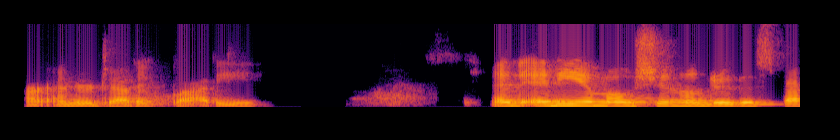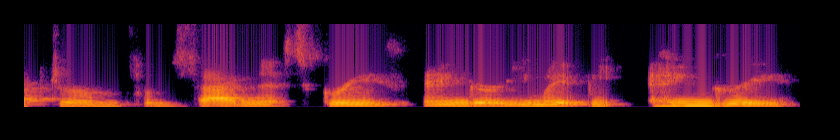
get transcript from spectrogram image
our energetic body and any emotion under the spectrum from sadness, grief, anger. You might be angry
